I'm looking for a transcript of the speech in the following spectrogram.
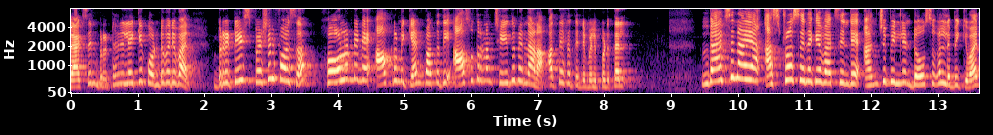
വാക്സിൻ ബ്രിട്ടനിലേക്ക് കൊണ്ടുവരുവാൻ ബ്രിട്ടീഷ് സ്പെഷ്യൽ ഫോഴ്സ് ഹോളണ്ടിനെ ആക്രമിക്കാൻ പദ്ധതി ആസൂത്രണം ചെയ്തുവെന്നാണ് അദ്ദേഹത്തിന്റെ വെളിപ്പെടുത്തൽ. വാക്സിനായ അസ്ട്രോസെനക വാക്സിന്റെ അഞ്ചു ബില്യൺ ഡോസുകൾ ലഭിക്കുവാൻ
